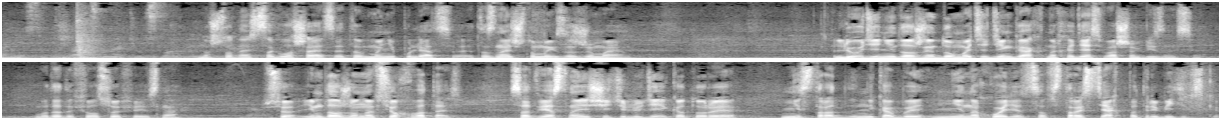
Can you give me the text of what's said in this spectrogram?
Они соглашаются на эти условия. Но что значит соглашается? Это манипуляция. Это значит, что мы их зажимаем. Люди не должны думать о деньгах, находясь в вашем бизнесе. Вот эта философия ясна? Все, им должно на все хватать. Соответственно, ищите людей, которые не, страд... не, как бы, не находятся в страстях потребительских.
